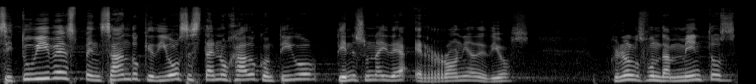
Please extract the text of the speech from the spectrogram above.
Si tú vives pensando que Dios está enojado contigo, tienes una idea errónea de Dios. Porque uno de los fundamentos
